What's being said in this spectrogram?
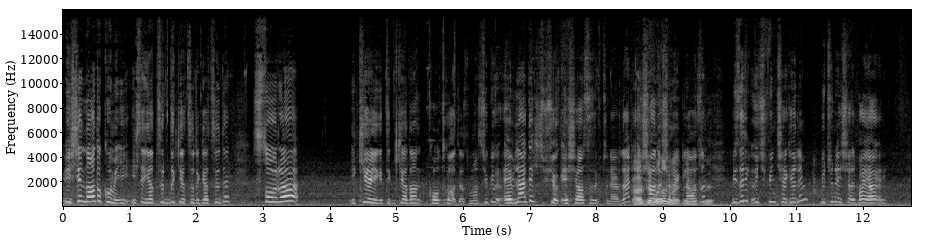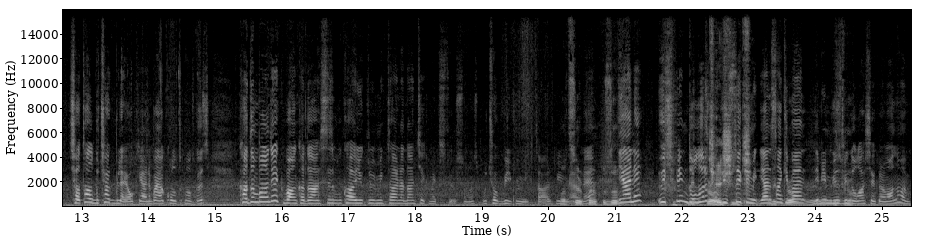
İşin daha da komik. İşte yatırdık yatırdık yatırdık. Sonra Ikea'ya gittik. Ikea'dan koltuk alacağız. Mas- Çünkü evlerde hiçbir şey yok. Eşyasız bütün evler. Eşya Harcama döşemek lazım. limitli? Biz dedik 3000 çekelim. Bütün eşya bayağı çatal bıçak bile yok yani. Bayağı koltuk moltuk alacağız. Kadın bana diyor ki bankada siz bu kadar yüklü bir miktar neden çekmek istiyorsunuz? Bu çok büyük bir miktar What's your bilmem ne. purpose of... Yani 3000 doları çok yüksek bir miktar. Yani sanki ben ne bileyim 100 bin dolar çekiyorum anladın mı?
